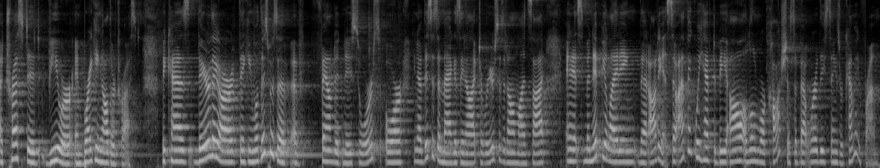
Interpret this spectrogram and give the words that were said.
a trusted viewer and breaking all their trust because there they are thinking, well, this was a, a founded news source, or you know, this is a magazine I like to read, this is an online site, and it's manipulating that audience. So I think we have to be all a little more cautious about where these things are coming from.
